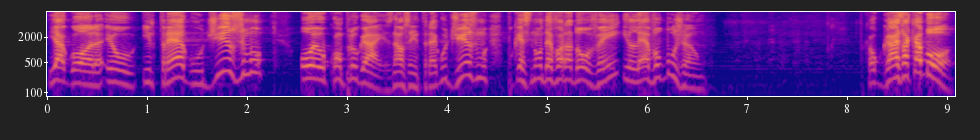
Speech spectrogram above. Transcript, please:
E agora eu entrego o dízimo ou eu compro o gás? Não, você entrega o dízimo, porque senão o devorador vem e leva o bujão. Porque o gás acabou.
